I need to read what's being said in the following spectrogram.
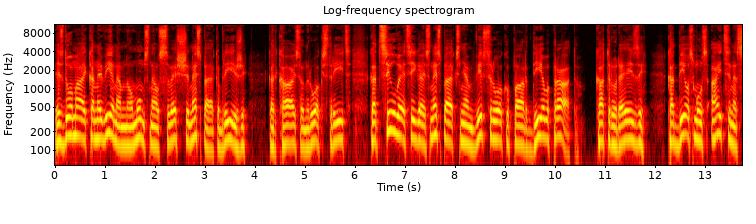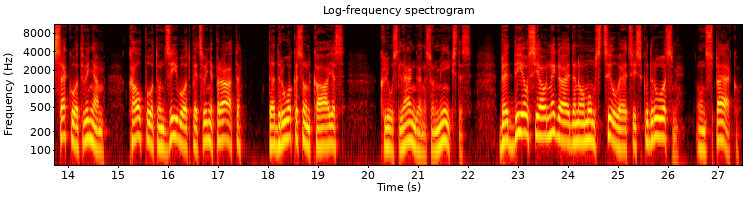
Es domāju, ka nevienam no mums nav sveši nespēka brīži, kad kājas un rokas trīc, kad cilvēcīgais nespēks ņem virsroku pār dieva prātu. Katru reizi, kad Dievs mūs aicina sekot Viņam, kalpot un dzīvot pēc Viņa prāta, tad rokas un kājas kļūst ļenganas un mīkstas, bet Dievs jau negaida no mums cilvēcisku drosmi un spēku.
